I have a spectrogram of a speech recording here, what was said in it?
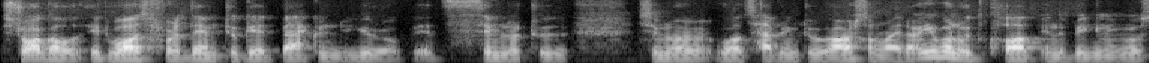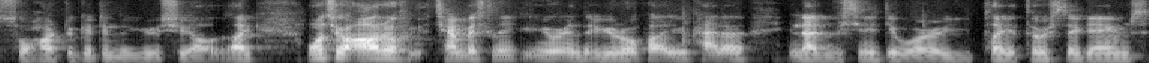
struggle it was for them to get back into Europe. It's similar to similar what's happening to Arsenal right now. Even with Klopp in the beginning, it was so hard to get in the UCL. Like once you're out of Champions League, you're in the Europa. You're kind of in that vicinity where you play Thursday games.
